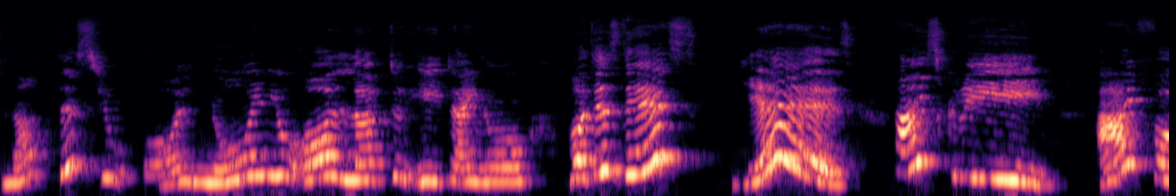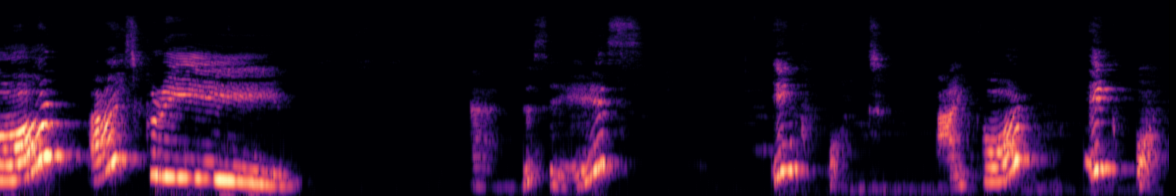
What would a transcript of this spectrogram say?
Now this you all know and you all love to eat, I know. What is this? Yes, ice cream. I for ice cream. And this is ink pot. I for ink pot.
